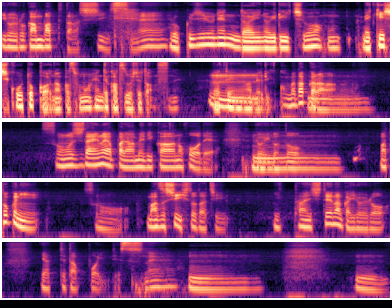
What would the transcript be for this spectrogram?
いろいろ頑張ってたらしいですね。60年代のイリーチはメキシコとかなんかその辺で活動してたんですね。ラテンアメリカ。うん。まあ、だから、うんその時代のやっぱりアメリカの方で、いろいろとうん。まあ、特にその貧しい人たちに対してなんかいろいろやってたっぽいですね。うん。うん。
